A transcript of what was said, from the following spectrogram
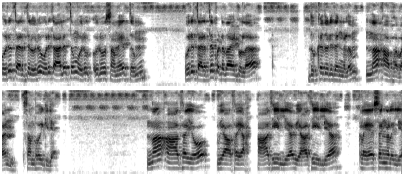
ഒരു തരത്തിൽ ഒരു ഒരു കാലത്തും ഒരു ഒരു സമയത്തും ഒരു തരത്തിൽപ്പെട്ടതായിട്ടുള്ള ദുഃഖദുരിതങ്ങളും ന അഭവൻ സംഭവിക്കില്ല. ന ആധയോ വ്യാധയ. ആധിയില്ല വ്യാധിയില്ല ക്ലേശങ്ങളില്ല.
